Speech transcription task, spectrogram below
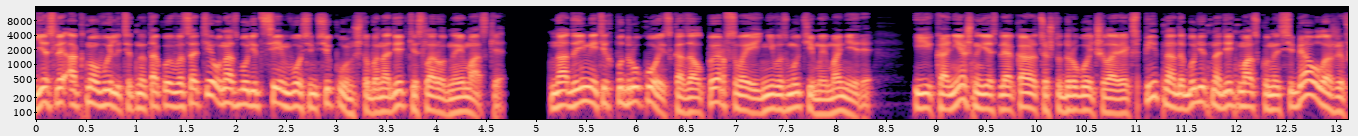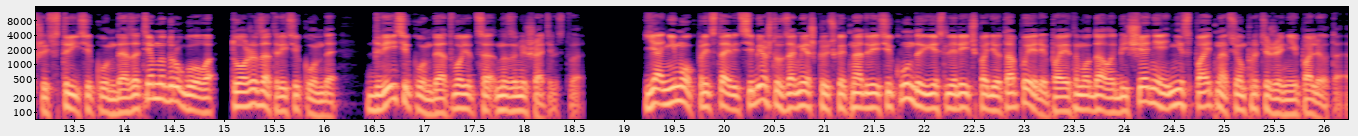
Если окно вылетит на такой высоте, у нас будет 7-8 секунд, чтобы надеть кислородные маски. Надо иметь их под рукой, сказал Пер в своей невозмутимой манере. И, конечно, если окажется, что другой человек спит, надо будет надеть маску на себя, уложившись в 3 секунды, а затем на другого, тоже за 3 секунды. 2 секунды отводятся на замешательство. Я не мог представить себе, что замешкаюсь хоть на 2 секунды, если речь пойдет о Пере, поэтому дал обещание не спать на всем протяжении полета.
